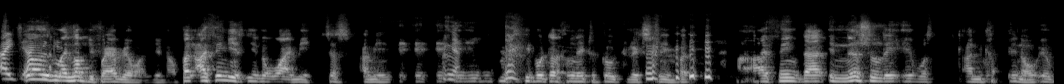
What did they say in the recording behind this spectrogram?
I, well, I it might not be for everyone, you know, but I think it's, you know what I mean. Just, I mean, it, it, yeah. it, people doesn't need to go to the extreme, but I think that initially it was, un- you know, it,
